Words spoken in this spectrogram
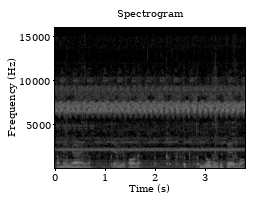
ทำง่ายๆเนาะ แค่นี้ก็พอแล้วไม่รู้มันจะแซ่บบอก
